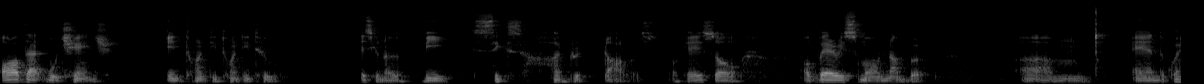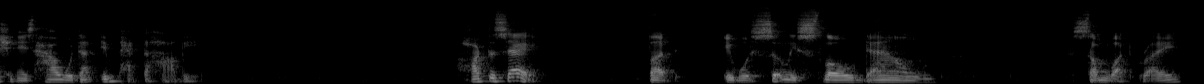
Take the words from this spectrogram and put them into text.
all that will change in 2022 it's gonna be 600 hundred dollars okay? So a very small number. Um, and the question is how would that impact the hobby? Hard to say but it will certainly slow down somewhat right?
